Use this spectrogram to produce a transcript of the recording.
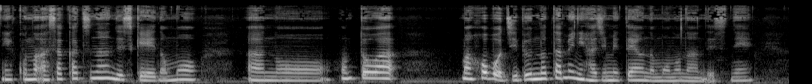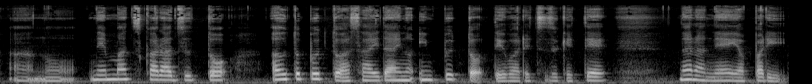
ね、この朝活なんですけれども、あの、本当は、まあ、ほぼ自分のために始めたようなものなんですね。あの、年末からずっと、アウトプットは最大のインプットって言われ続けて、ならね、やっぱり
